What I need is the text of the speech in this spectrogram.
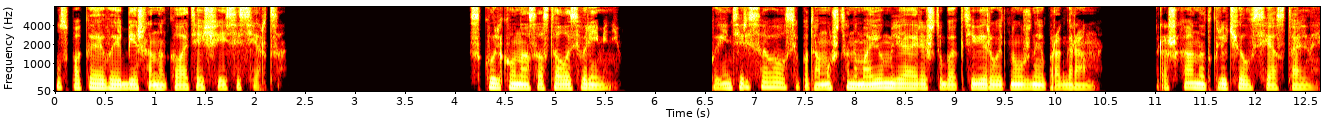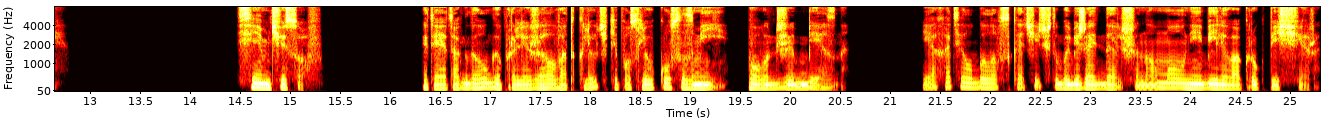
успокаивая бешено колотящееся сердце. Сколько у нас осталось времени? Поинтересовался, потому что на моем лиаре, чтобы активировать нужные программы, Рашхан отключил все остальные. Семь часов. Это я так долго пролежал в отключке после укуса змеи. Вот же бездна. Я хотел было вскочить, чтобы бежать дальше, но молнии били вокруг пещеры,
